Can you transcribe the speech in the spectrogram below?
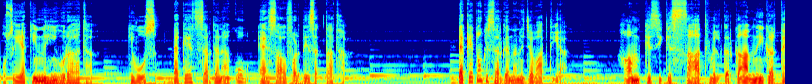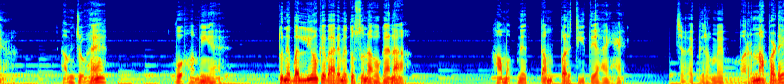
उसे यकीन नहीं हो रहा था कि वो उस डकैत सरगना को ऐसा ऑफ़र दे सकता था। डकैतों के सरगना ने जवाब दिया हम किसी के साथ मिलकर काम नहीं करते हैं। हम जो हैं, वो हम ही हैं। तूने बल्लियों के बारे में तो सुना होगा ना? हम अपने दम पर जीते आए हैं, चाहे फिर हमें मरना पड़े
